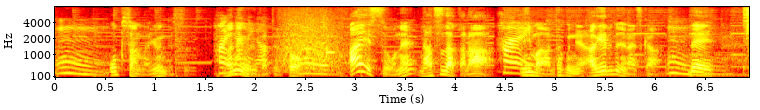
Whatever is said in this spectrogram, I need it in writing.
うん、奥さんが言うんです。はい何を言うかというと、アイスをね夏だから、はい。今特にあげるじゃないですか。うんうんで一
